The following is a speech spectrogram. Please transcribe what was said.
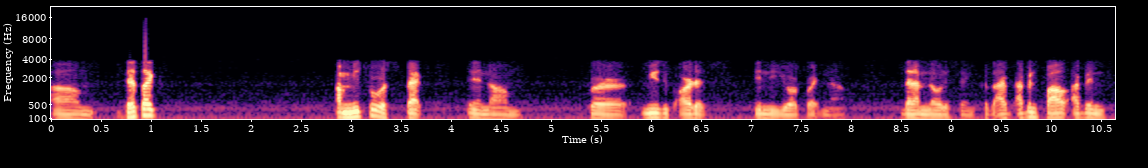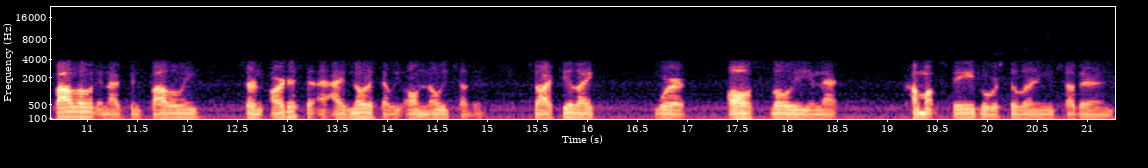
um, there's like a mutual respect in um for music artists in New York right now that I'm noticing because I've I've been follow I've been followed and I've been following certain artists and I, I've noticed that we all know each other, so I feel like we're all slowly in that come up stage where we're still learning each other and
